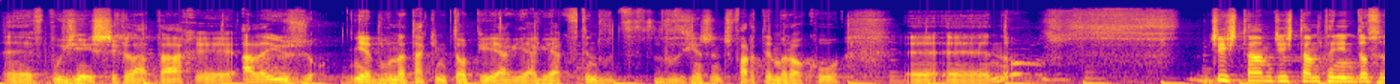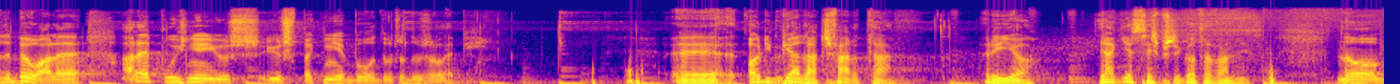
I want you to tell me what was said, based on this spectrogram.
e, w późniejszych latach, e, ale już nie był na takim topie jak, jak, jak w tym dwu- 2004 roku. E, e, No, gdzieś tam, gdzieś tam ten niedosyt był, ale, ale później już, już w Pekinie było dużo, dużo lepiej. E, Olimpiada czwarta, Rio. Jak jesteś przygotowany? No,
